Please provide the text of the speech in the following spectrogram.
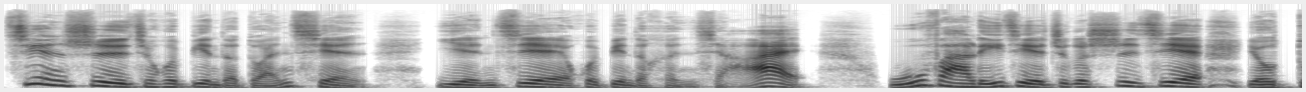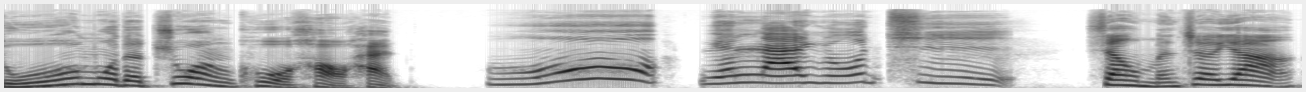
见识就会变得短浅，眼界会变得很狭隘，无法理解这个世界有多么的壮阔浩瀚。哦，原来如此。像我们这样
